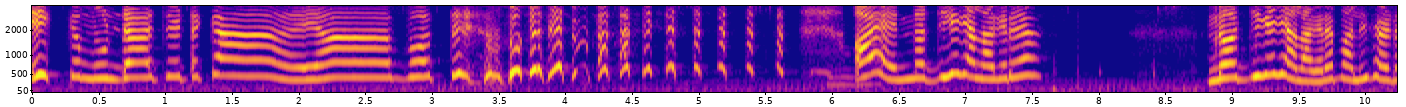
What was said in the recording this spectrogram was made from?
ਇੱਕ ਮੁੰਡਾ ਚਟਕਾਇਆ ਬੁੱਤ ਓਏ, ਨੱਜੀ ਕੇ ਕੀ ਲੱਗ ਰਿਹਾ? ਨੱਜੀ ਕੇ ਕੀ ਲੱਗ ਰਿਹਾ ਪਾਲੀ ਸਾਈਡ?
